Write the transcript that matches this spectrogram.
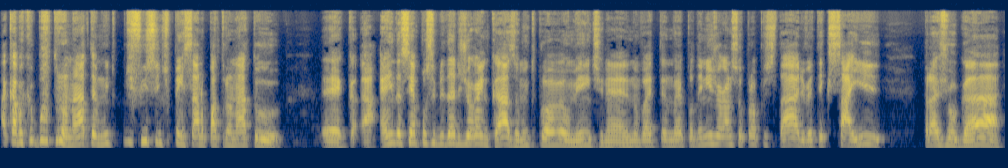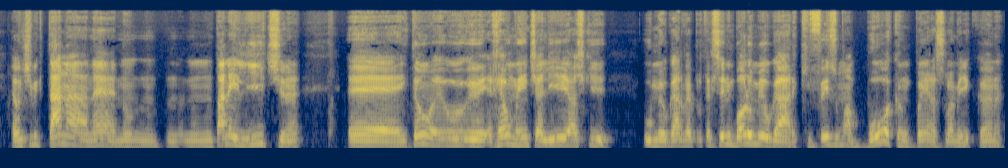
acaba que o patronato é muito difícil a gente pensar no patronato é, ainda sem a possibilidade de jogar em casa, muito provavelmente, né? Não vai, ter, não vai poder nem jogar no seu próprio estádio, vai ter que sair para jogar. É um time que tá na, né? Não, não, não tá na elite, né? É, então, eu, eu, realmente ali acho que o Melgar vai para o terceiro, embora o Melgar, que fez uma boa campanha na Sul-Americana,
